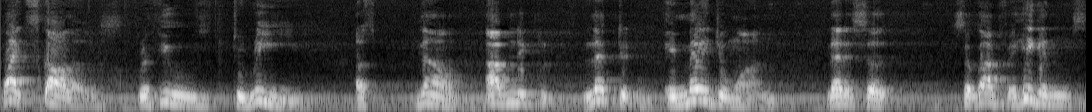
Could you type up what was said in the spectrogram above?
white scholars refuse to read. Now, I've neglected a major one, that is Sir, Sir Godfrey Higgins'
